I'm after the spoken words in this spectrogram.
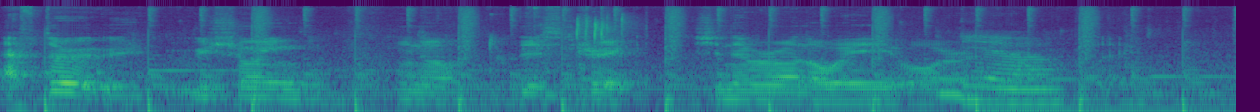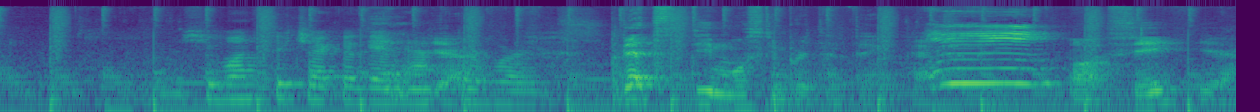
After we- we showing, you know, this trick, she never run away or. you Yeah. know, like- She wants to check again Yeah. afterwards. That's the most important thing. Actually. 어, see? Yeah.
